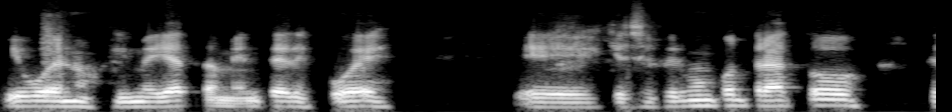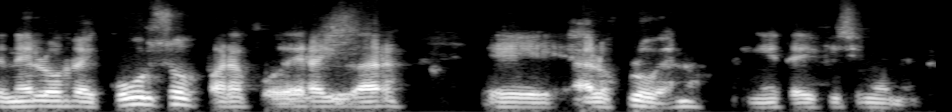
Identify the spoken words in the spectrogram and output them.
Y bueno, inmediatamente después eh, que se firme un contrato, tener los recursos para poder ayudar eh, a los clubes ¿no? en este difícil momento.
